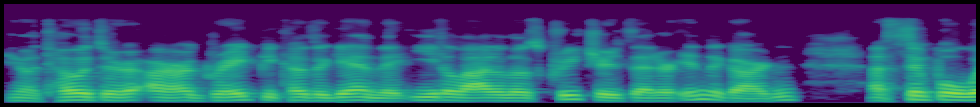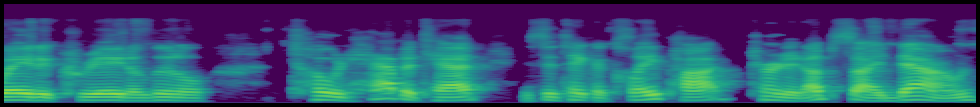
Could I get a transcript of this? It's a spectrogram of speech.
You know, toads are, are great because again, they eat a lot of those creatures that are in the garden. A simple way to create a little toad habitat is to take a clay pot, turn it upside down,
